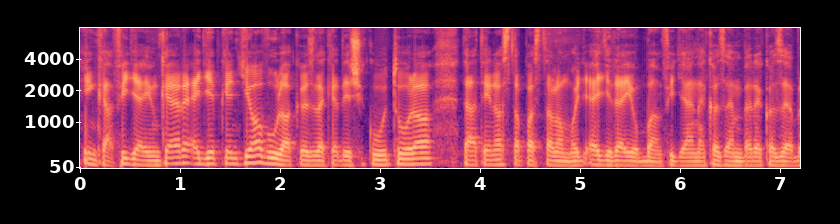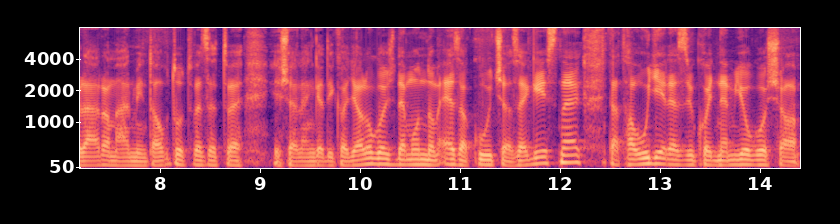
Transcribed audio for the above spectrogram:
inkább figyeljünk erre. Egyébként javul a közlekedési kultúra, tehát én azt tapasztalom, hogy egyre jobban figyelnek az emberek az zebrára, már mint autót vezetve, és elengedik a gyalogos, de mondom, ez a kulcs az egésznek, tehát ha úgy érezzük, hogy nem jogos a,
